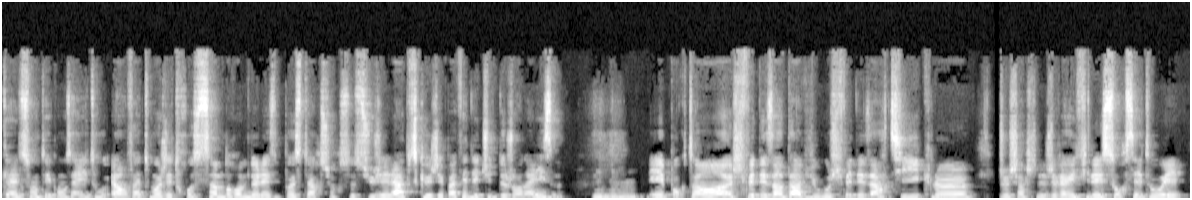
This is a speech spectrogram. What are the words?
quels sont tes conseils et tout. Et en fait, moi, j'ai trop syndrome de l'imposteur sur ce sujet-là parce que j'ai pas fait d'études de journalisme. Hmm, et pourtant, euh, je fais des interviews, je fais des articles, je cherche, je vérifie les sources et tout. Et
